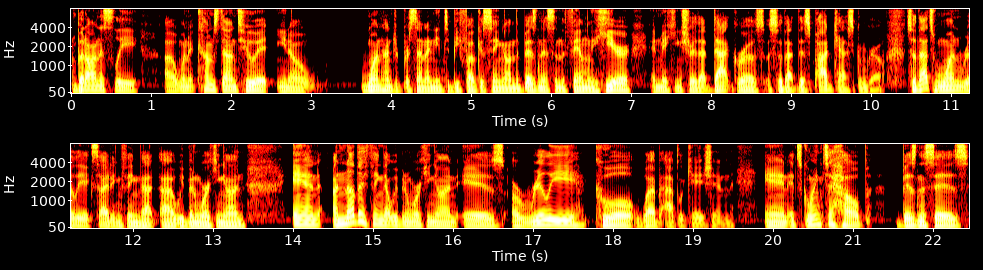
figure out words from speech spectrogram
But honestly, uh, when it comes down to it, you know, 100% I need to be focusing on the business and the family here and making sure that that grows so that this podcast can grow. So that's one really exciting thing that uh, we've been working on. And another thing that we've been working on is a really cool web application, and it's going to help businesses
